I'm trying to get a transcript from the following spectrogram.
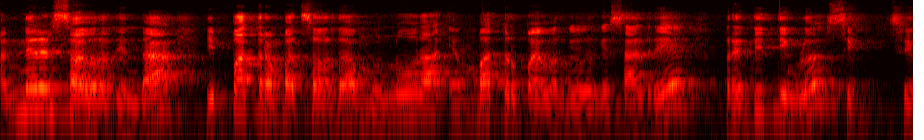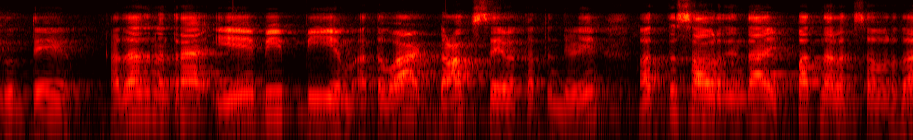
ಹನ್ನೆರಡು ಸಾವಿರದಿಂದ ಇಪ್ಪತ್ತೊಂಬತ್ತು ಸಾವಿರದ ಮುನ್ನೂರ ಎಂಬತ್ತು ರೂಪಾಯಿವರೆಗೂ ಇವರಿಗೆ ಸ್ಯಾಲ್ರಿ ಪ್ರತಿ ತಿಂಗಳು ಸಿಗ್, ಸಿಗುತ್ತೆ. ಅದಾದ ನಂತರ ಎ ಬಿ ಪಿ ಎಂ ಅಥವಾ ಡಾಕ್ ಸೇವಕ್ ಅಂತಂದೇಳಿ ಹತ್ತು ಸಾವಿರದಿಂದ ಇಪ್ಪತ್ನಾಲ್ಕು ಸಾವಿರದ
